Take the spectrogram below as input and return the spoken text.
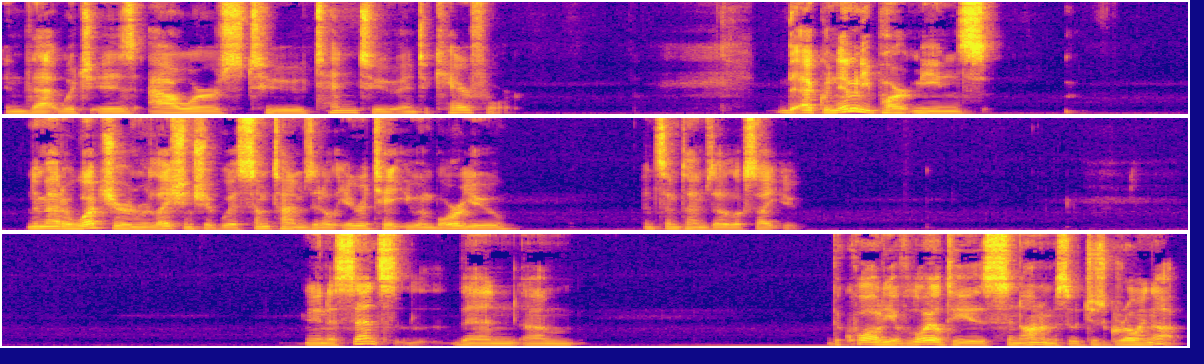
in that which is ours to tend to and to care for. The equanimity part means no matter what you're in relationship with, sometimes it'll irritate you and bore you, and sometimes it'll excite you. In a sense, then, um, the quality of loyalty is synonymous with just growing up.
